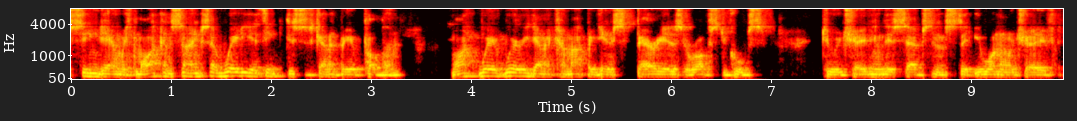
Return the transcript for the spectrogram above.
sitting down with Mike and saying, so where do you think this is going to be a problem? Mike, where, where are you going to come up against barriers or obstacles to achieving this abstinence that you want to achieve?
